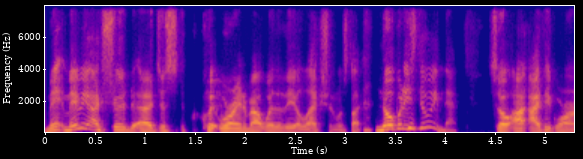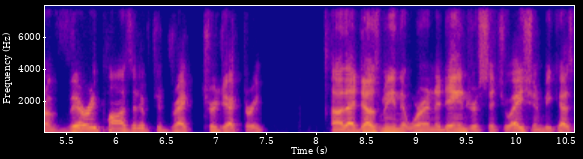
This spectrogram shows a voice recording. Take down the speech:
Maybe I should uh, just quit worrying about whether the election was. Nobody's doing that. So I, I think we're on a very positive tra- trajectory. Uh, that does mean that we're in a dangerous situation because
